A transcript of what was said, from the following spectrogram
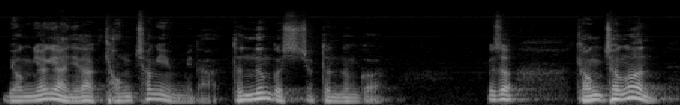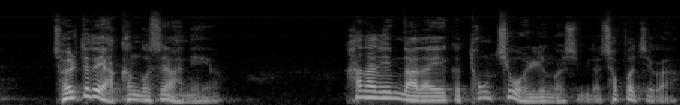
명령이 아니라 경청입니다. 듣는 것이죠. 듣는 것. 그래서 경청은 절대로 약한 것은 아니에요. 하나님 나라의 그 통치 원리인 것입니다. 첫 번째가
